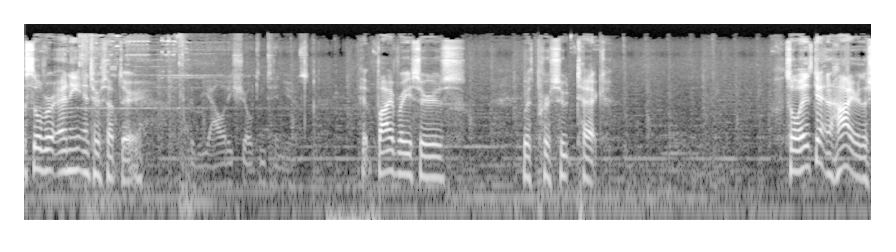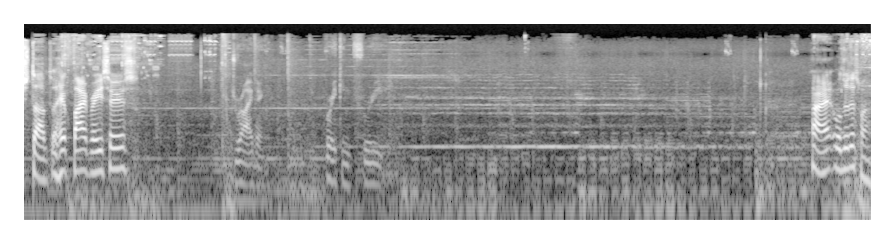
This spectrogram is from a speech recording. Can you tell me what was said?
Silver any interceptor. The reality show continues. Hit five racers with pursuit tech. So it's getting higher, the stuff. So I hit five racers. Driving, breaking free. Alright, we'll do this one.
